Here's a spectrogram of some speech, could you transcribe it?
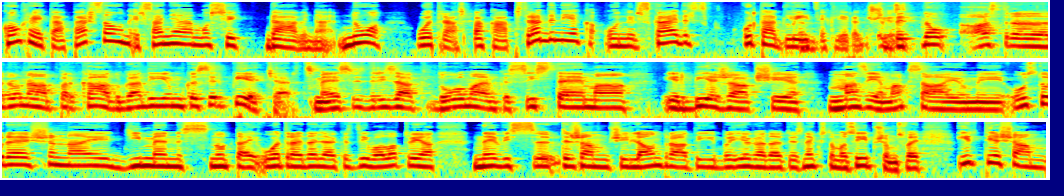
konkrētā persona ir saņēmusi dāvinājumu no otrās pakāpes radinieka un ir skaidrs, kur tādi līdzekļi ir radušies. Bet, nu, Astra runā par kādu gadījumu, kas ir pieķerts. Mēs visdrīzāk domājam, ka sistēmā ir biežāk šie mazie maksājumi uzturēšanai, ģimenes, nu, tai otrai daļai, kas dzīvo Latvijā, nevis eh, tiešām šī ļaunprātība iegādājoties nekustamos īpašumus. Vai ir tiešām,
